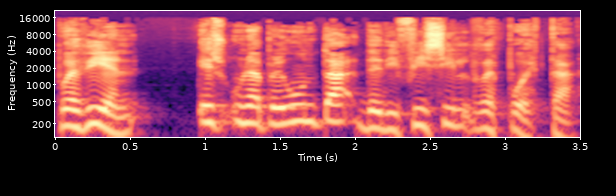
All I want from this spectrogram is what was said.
pues bien, es una pregunta de difícil respuesta.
